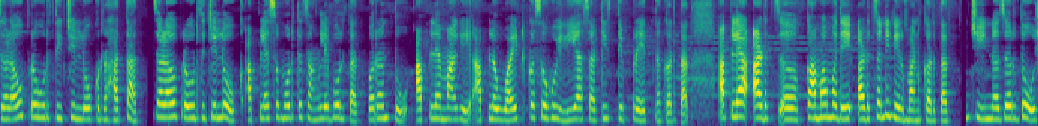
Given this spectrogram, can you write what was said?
जळाऊ प्रवृत्तीचे लोक राहतात. जळाऊ प्रवृत्तीचे लोक आपल्यासमोर तर चांगले बोलतात परंतु आपल्या मागे आपलं वाईट कसं होईल यासाठीच ते प्रयत्न करतात. आपल्या अडच कामामध्ये अडचणी निर्माण करतात. त्यांची नजर दोष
